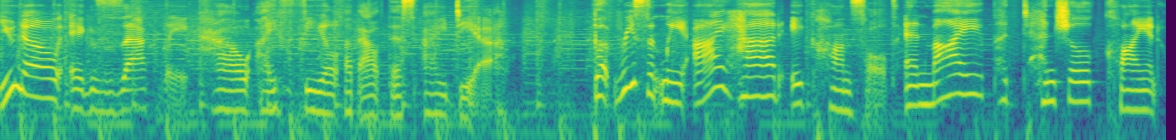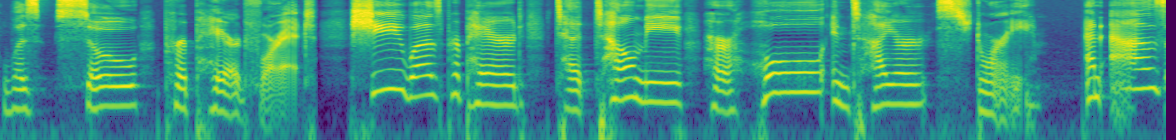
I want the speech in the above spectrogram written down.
you know exactly how I feel about this idea. But recently, I had a consult, and my potential client was so prepared for it. She was prepared to tell me her whole entire story. And as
